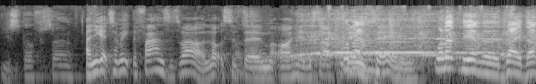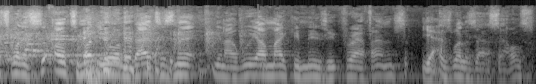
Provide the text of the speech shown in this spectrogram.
your stuff. So And you get to meet the fans as well. Lots of them are here this well, afternoon that- too. well, at the end of the day, that's what it's ultimately all about, isn't it? You know, we are making music for our fans Yeah. as well as ourselves.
